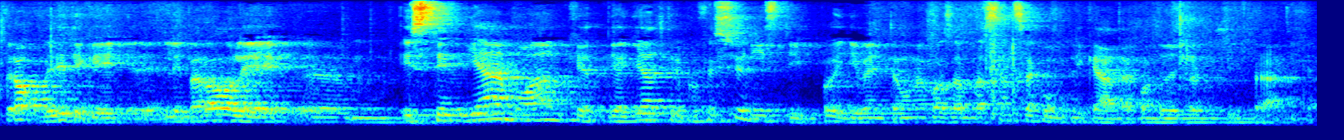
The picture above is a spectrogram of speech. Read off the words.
Però vedete che eh, le parole ehm, estendiamo anche agli altri professionisti, poi diventano una cosa abbastanza complicata quando le traduci in pratica.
